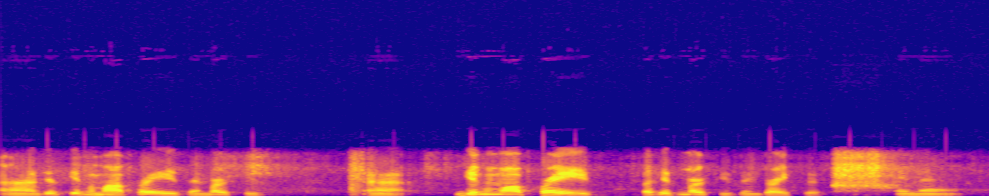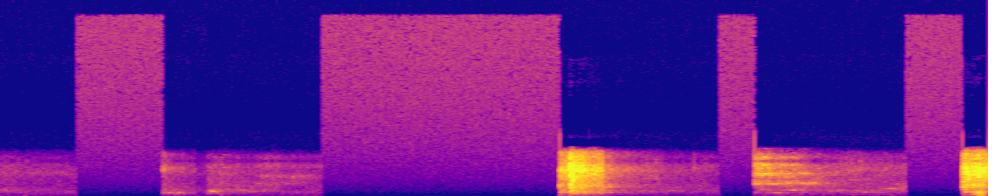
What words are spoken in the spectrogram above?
uh, just give him all praise and mercy. Uh, give him all praise for his mercies and graces. Amen. If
